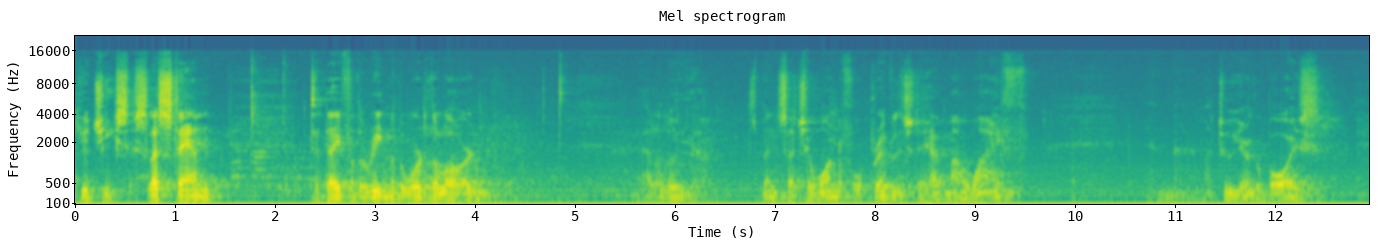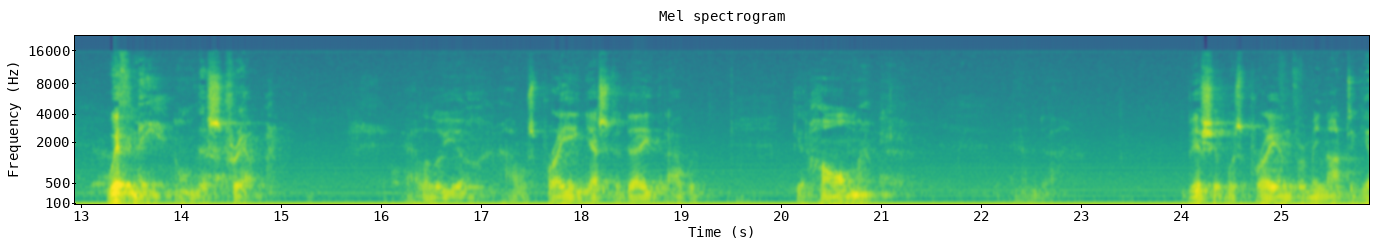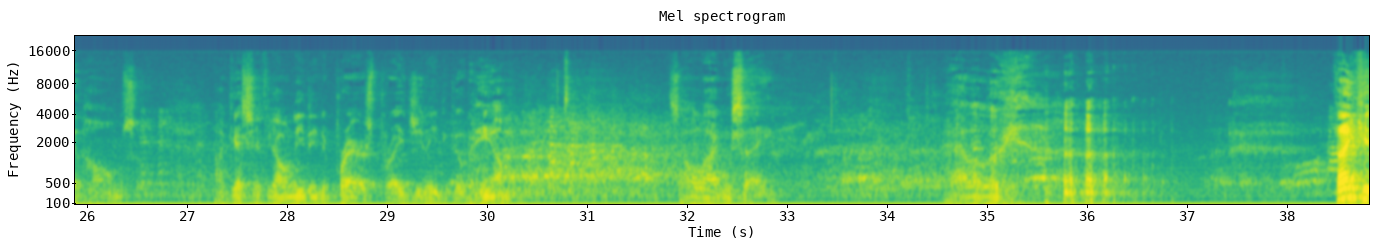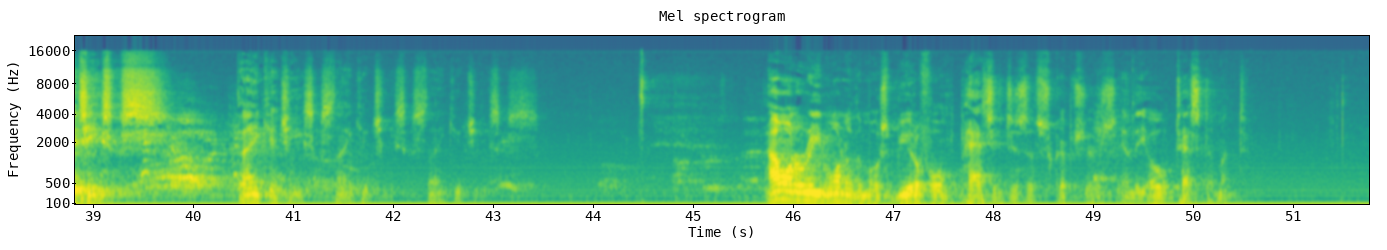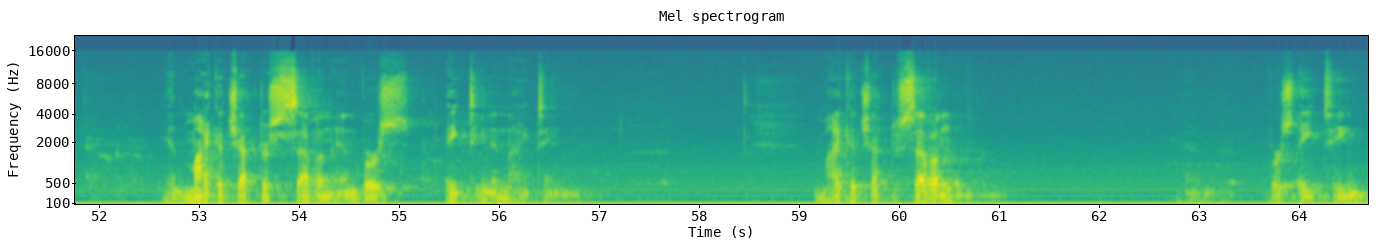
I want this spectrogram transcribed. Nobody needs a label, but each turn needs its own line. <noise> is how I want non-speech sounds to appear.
Thank you, Jesus. Let's stand today for the reading of the word of the Lord. Hallelujah. It's been such a wonderful privilege to have my wife and uh, my two younger boys with me on this trip. Hallelujah. I was praying yesterday that I would get home. And uh, Bishop was praying for me not to get home, so. I guess if y'all need any prayers prayed, you need to go to him. That's all I can say. Hallelujah. Thank you, Jesus. Thank you, Jesus. Thank you, Jesus. Thank you, Jesus. I want to read one of the most beautiful passages of scriptures in the Old Testament. In Micah chapter 7 and verse 18 and 19. Micah chapter 7 and verse 18.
